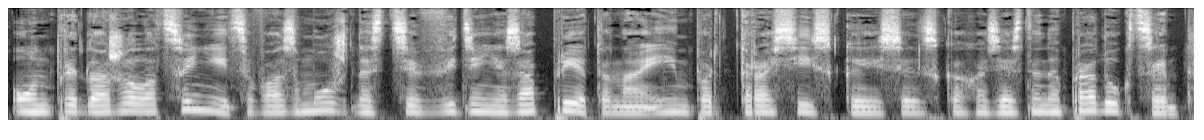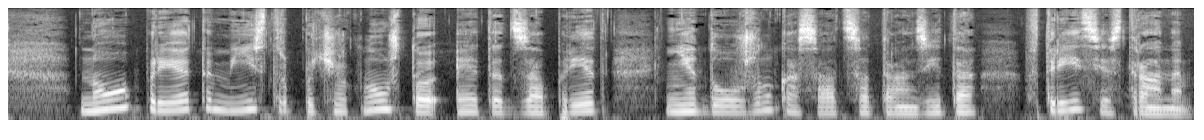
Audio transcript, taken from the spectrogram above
Он предложил оценить возможность введения запрета на импорт российской сельскохозяйственной продукции. Но при этом министр подчеркнул, что этот запрет не должен касаться транзита в третьи страны.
